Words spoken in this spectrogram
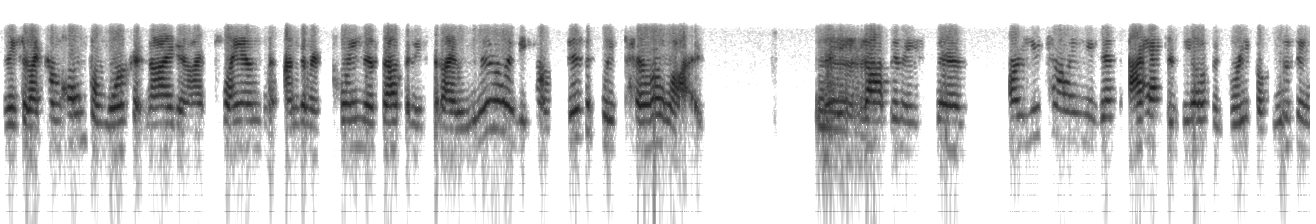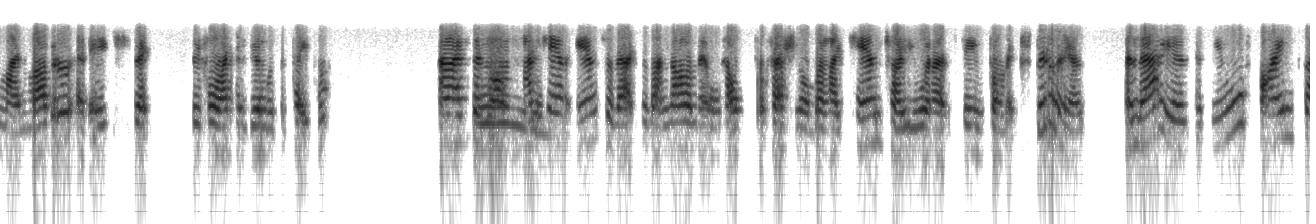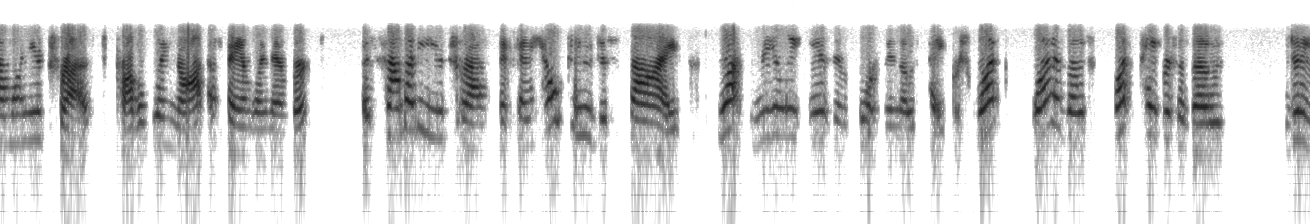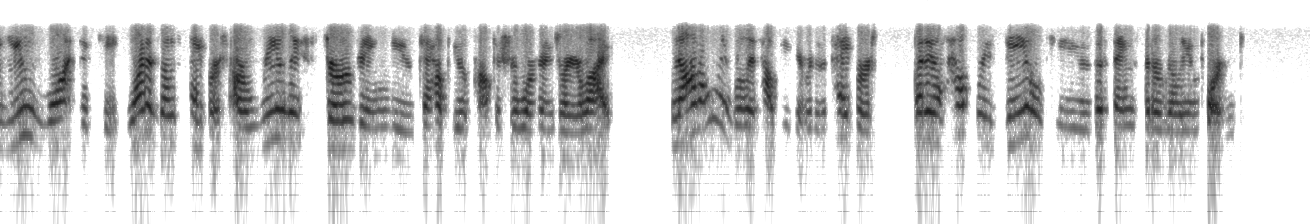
And he said, I come home from work at night and I plan, that I'm going to clean this up. And he said, I literally become physically paralyzed. And then he Mm. stopped and he said, Are you telling me this? I have to deal with the grief of losing my mother at age six before I can deal with the paper? And I said, Well, I Mm. can't answer that because I'm not a mental health professional, but I can tell you what I've seen from experience. And that is if you will find someone you trust, probably not a family member, but somebody you trust that can help you decide what really is important in those papers. What what of those what papers of those do you want to keep? What of those papers are really serving you to help you accomplish your work and enjoy your life? Not only will it help you get rid of the papers, but it'll help reveal to you the things that are really important.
